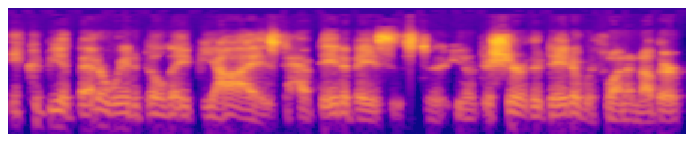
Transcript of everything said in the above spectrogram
it could be a better way to build APIs, to have databases, to you know to share their data with one another,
